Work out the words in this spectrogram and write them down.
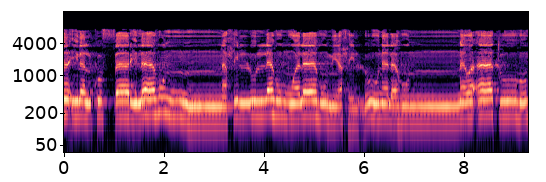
إلى الكفار لا هن حل لهم ولا هم يحلون لهن وآتوهم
